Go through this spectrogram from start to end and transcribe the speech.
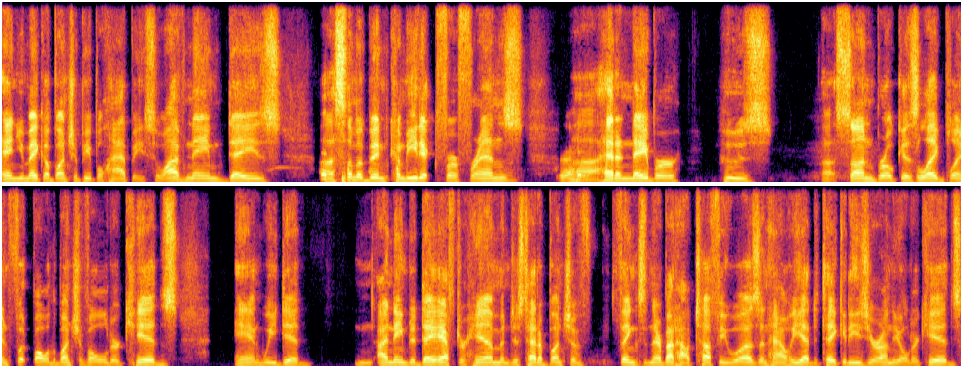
and you make a bunch of people happy. So I've named days. Uh, some have been comedic for friends. Right. Uh, I had a neighbor whose uh, son broke his leg playing football with a bunch of older kids, and we did. I named a day after him, and just had a bunch of things in there about how tough he was and how he had to take it easier on the older kids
